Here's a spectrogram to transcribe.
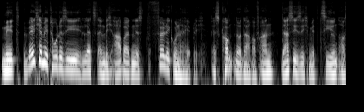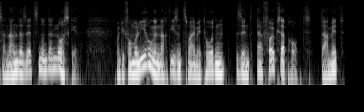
Mit welcher Methode Sie letztendlich arbeiten, ist völlig unerheblich. Es kommt nur darauf an, dass Sie sich mit Zielen auseinandersetzen und dann losgehen. Und die Formulierungen nach diesen zwei Methoden sind erfolgserprobt. Damit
